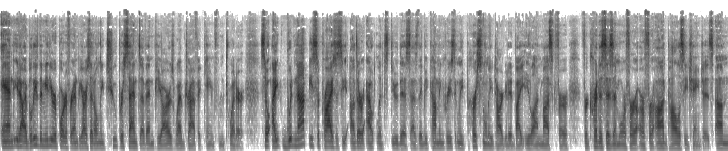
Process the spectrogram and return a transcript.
And, you know, I believe the media reporter for NPR said only 2% of NPR's web traffic came from Twitter. So I would not be surprised to see other outlets do this as they become increasingly personally targeted by Elon Musk for for criticism or for or for odd policy changes. Um,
